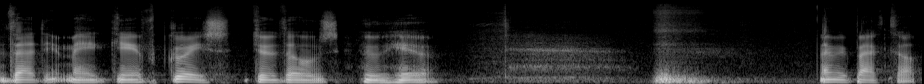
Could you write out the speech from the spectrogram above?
that it may give grace to those who hear. Let me back up.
